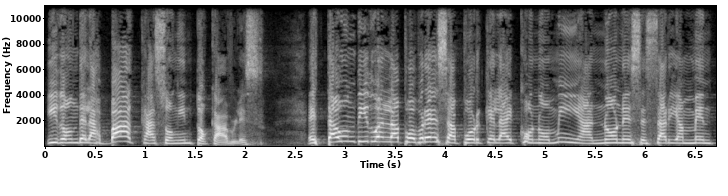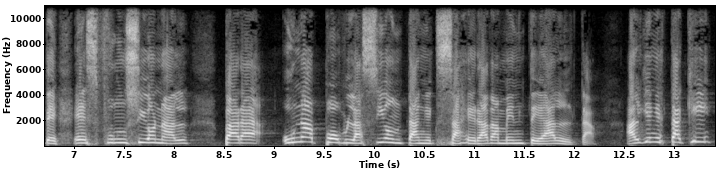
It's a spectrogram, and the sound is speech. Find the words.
y donde las vacas son intocables. Está hundido en la pobreza porque la economía no necesariamente es funcional para una población tan exageradamente alta. ¿Alguien está aquí?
